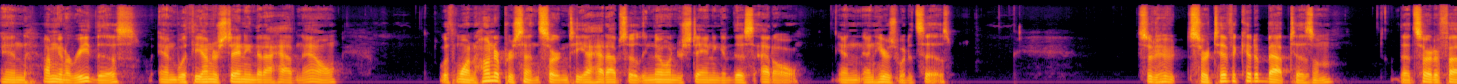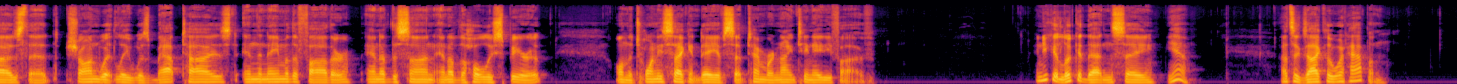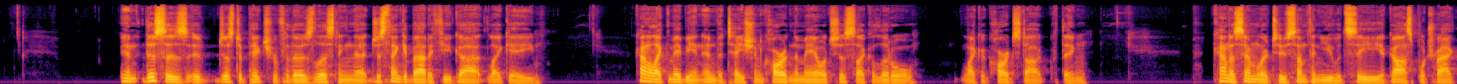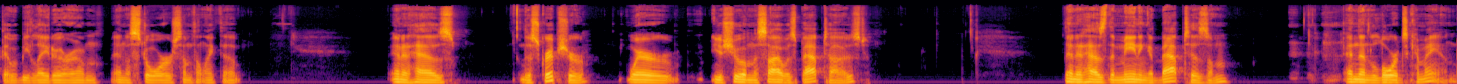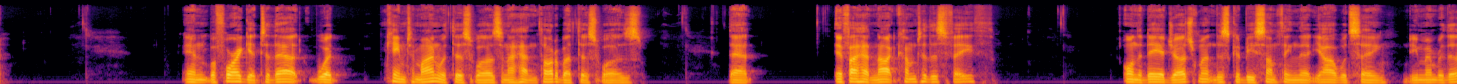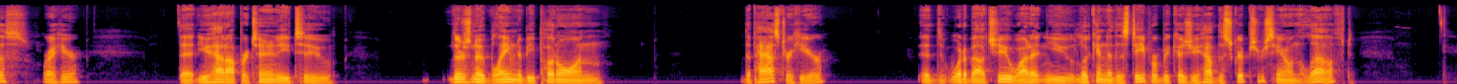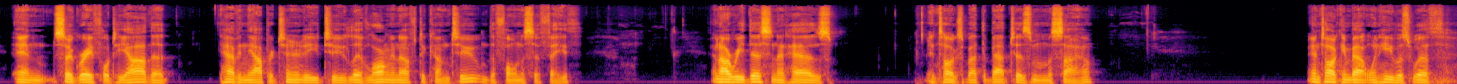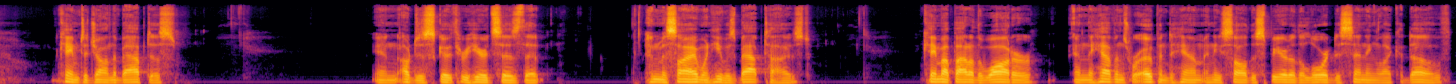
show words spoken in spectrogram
And I'm going to read this. And with the understanding that I have now, with 100% certainty, I had absolutely no understanding of this at all. And, and here's what it says Certificate of baptism that certifies that Sean Whitley was baptized in the name of the Father and of the Son and of the Holy Spirit on the 22nd day of September 1985. And you could look at that and say, yeah, that's exactly what happened. And this is uh, just a picture for those listening that just think about if you got like a kind of like maybe an invitation card in the mail. It's just like a little, like a cardstock thing. Kind of similar to something you would see a gospel tract that would be later on in a store or something like that. And it has the scripture where Yeshua Messiah was baptized. Then it has the meaning of baptism and then the Lord's command. And before I get to that, what came to mind with this was, and I hadn't thought about this, was that if I had not come to this faith on the day of judgment, this could be something that Yah would say, Do you remember this right here? That you had opportunity to, there's no blame to be put on the pastor here. What about you? Why didn't you look into this deeper? Because you have the scriptures here on the left. And so grateful to Yah that having the opportunity to live long enough to come to the fullness of faith. And I'll read this, and it has, it talks about the baptism of Messiah. And talking about when he was with, came to John the Baptist. And I'll just go through here. It says that, and Messiah, when he was baptized, came up out of the water, and the heavens were opened to him, and he saw the Spirit of the Lord descending like a dove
